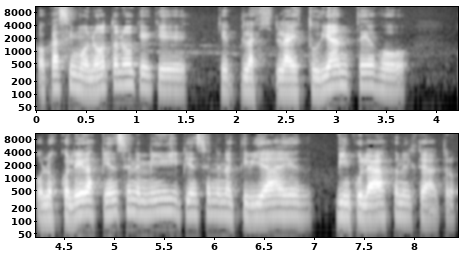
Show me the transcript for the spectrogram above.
o, casi monótono que, que, que las, las estudiantes o, o los colegas piensen en mí y piensen en actividades vinculadas con el teatro.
